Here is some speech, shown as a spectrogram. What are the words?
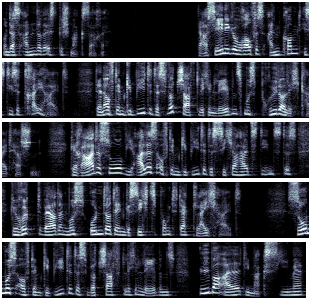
und das andere ist Geschmackssache. Dasjenige, worauf es ankommt, ist diese Dreiheit. Denn auf dem Gebiete des wirtschaftlichen Lebens muss Brüderlichkeit herrschen. Gerade so wie alles auf dem Gebiete des Sicherheitsdienstes gerückt werden muss unter den Gesichtspunkt der Gleichheit. So muss auf dem Gebiete des wirtschaftlichen Lebens überall die Maxime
